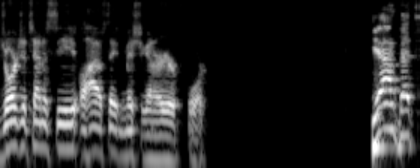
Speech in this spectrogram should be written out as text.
Georgia, Tennessee, Ohio State, and Michigan are your four. Yeah, that's.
